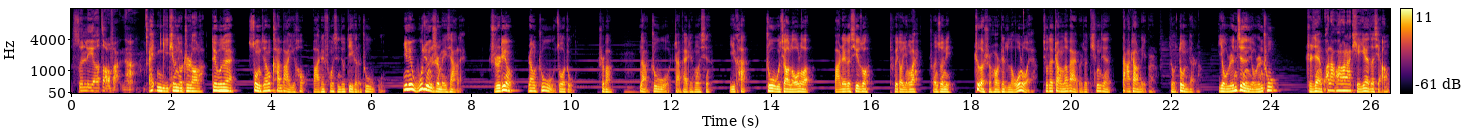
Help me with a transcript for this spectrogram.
孙俪要造反呐！哎，你一听就知道了，对不对？宋江看罢以后，把这封信就递给了朱武，因为吴军师没下来，指定让朱武做主，是吧？那朱武展开这封信，一看，朱武叫喽啰把这个细作回到营外，传孙俪。这时候，这喽啰呀，就在帐子外边，就听见大帐里边有动静了，有人进，有人出。只见哗啦哗啦啦，铁叶子响，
